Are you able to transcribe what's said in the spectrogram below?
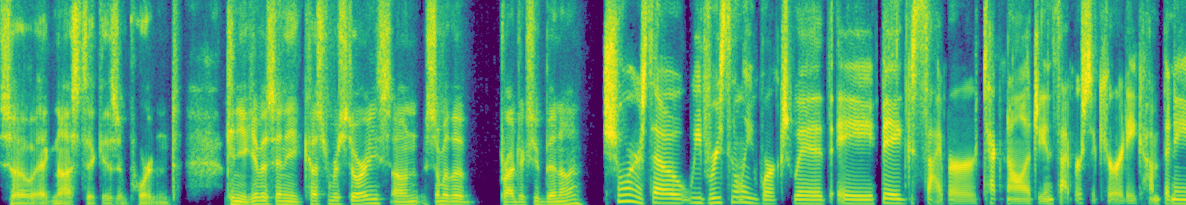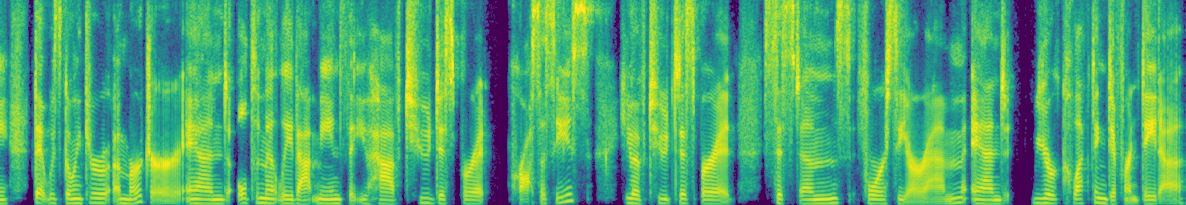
So agnostic is important. Can you give us any customer stories on some of the projects you've been on? Sure. So we've recently worked with a big cyber technology and cybersecurity company that was going through a merger. And ultimately, that means that you have two disparate processes. You have two disparate systems for CRM, and you're collecting different data.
